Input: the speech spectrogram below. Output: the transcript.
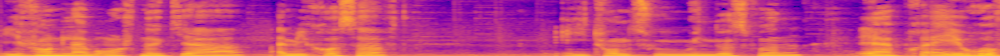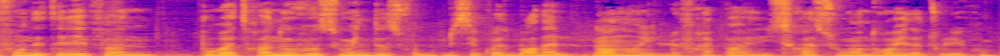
Ils vendent la branche Nokia à Microsoft, ils tournent sous Windows Phone, et après ils refont des téléphones pour être à nouveau sous Windows Phone. Mais c'est quoi ce bordel? Non, non, ils le feraient pas, ils seraient sous Android à tous les coups.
